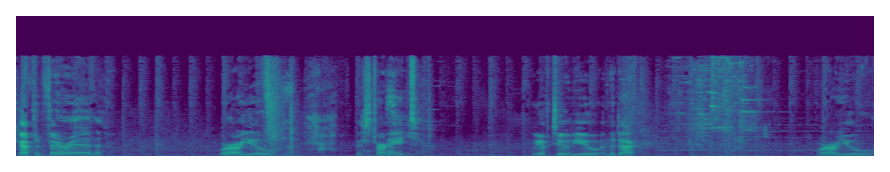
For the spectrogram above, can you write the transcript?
Captain Farron! Where are you? It's turn eight. here. We have two of you in the deck. Where are you?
